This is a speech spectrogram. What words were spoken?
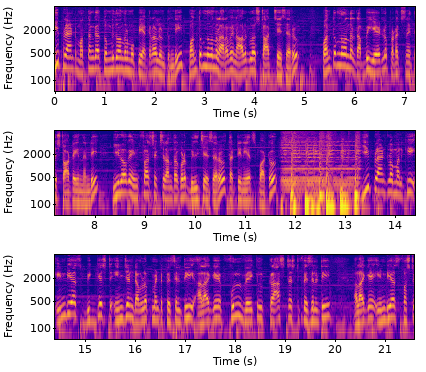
ఈ ప్లాంట్ మొత్తంగా తొమ్మిది వందల ముప్పై ఎకరాలు ఉంటుంది. పంతొమ్మిది వందల అరవై నాలుగులో స్టార్ట్ చేశారు. పంతొమ్మిది వందల డెబ్బై ఏడులో ప్రొడక్షన్ అయితే స్టార్ట్ అయ్యిందండి ఈలోగా ఇన్ఫ్రాస్ట్రక్చర్ అంతా కూడా బిల్డ్ చేశారు థర్టీన్ ఇయర్స్ పాటు. ఈ ప్లాంట్లో మనకి India's biggest engine development facility అలాగే full vehicle crash test facility అలాగే India's first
